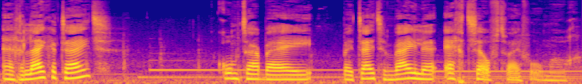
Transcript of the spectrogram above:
En gelijkertijd komt daarbij bij tijd en wijle echt zelftwijfel omhoog.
